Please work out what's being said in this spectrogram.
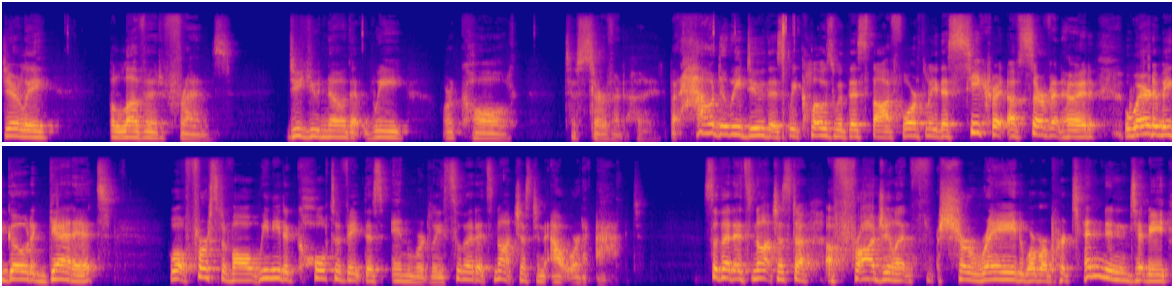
Dearly beloved friends, do you know that we are called to servanthood. But how do we do this? We close with this thought. Fourthly, the secret of servanthood. Where do we go to get it? Well, first of all, we need to cultivate this inwardly so that it's not just an outward act. So that it's not just a, a fraudulent charade where we're pretending to be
